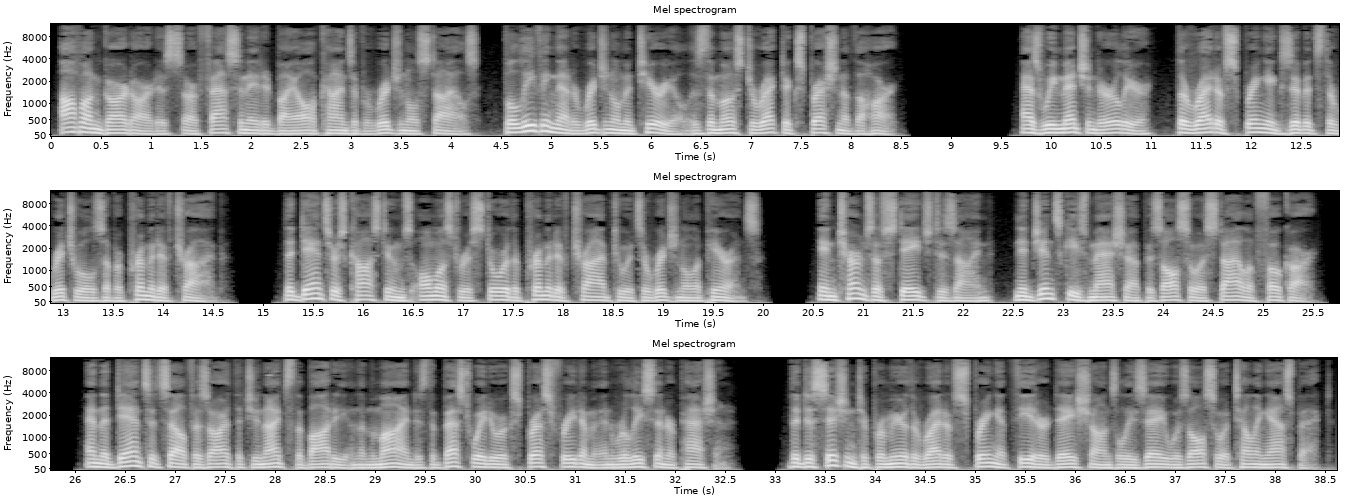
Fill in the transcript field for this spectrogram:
Avant garde artists are fascinated by all kinds of original styles, believing that original material is the most direct expression of the heart. As we mentioned earlier, the Rite of Spring exhibits the rituals of a primitive tribe. The dancers' costumes almost restore the primitive tribe to its original appearance. In terms of stage design, Nijinsky's mashup is also a style of folk art. And the dance itself as art that unites the body and the mind is the best way to express freedom and release inner passion. The decision to premiere The Rite of Spring at Théâtre des Champs Élysées was also a telling aspect.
